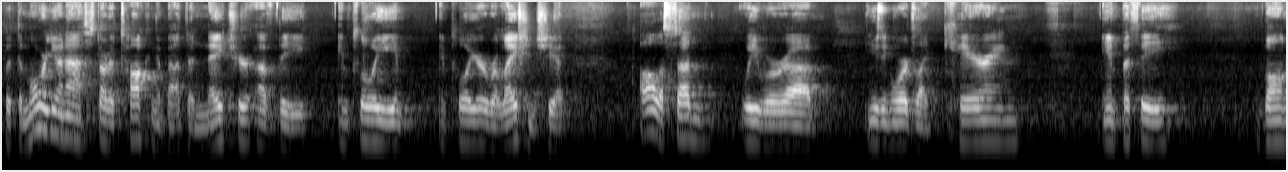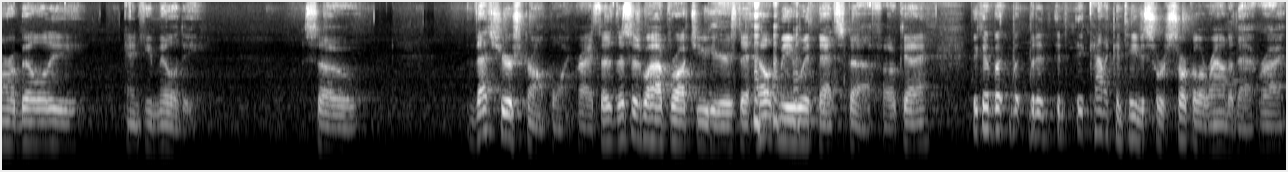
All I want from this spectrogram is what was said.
But the more you and I started talking about the nature of the employee employer relationship, all of a sudden we were uh, using words like caring, empathy, vulnerability, and humility. So that's your strong point, right? So this is why I brought you here is to help me with that stuff, okay? Because but but, but it, it, it kind of continues to sort of circle around to that, right?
